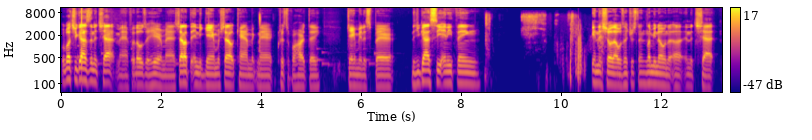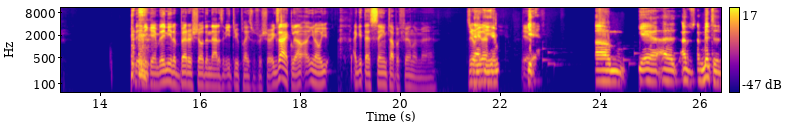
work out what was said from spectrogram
What about you guys in the chat, man? For those who are here, man. Shout out to Indie Gamer. Shout out Cam McNair, Christopher Harte, Game Me to Spare. Did you guys see anything in the show that was interesting? Let me know in the uh, in the chat. the indie game. They need a better show than that as an E3 placement for sure. Exactly. I, you know, you, I get that same type of feeling, man. Zero, yeah, you hear me? Yeah. yeah. Um. Yeah. Uh, I was. I meant to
